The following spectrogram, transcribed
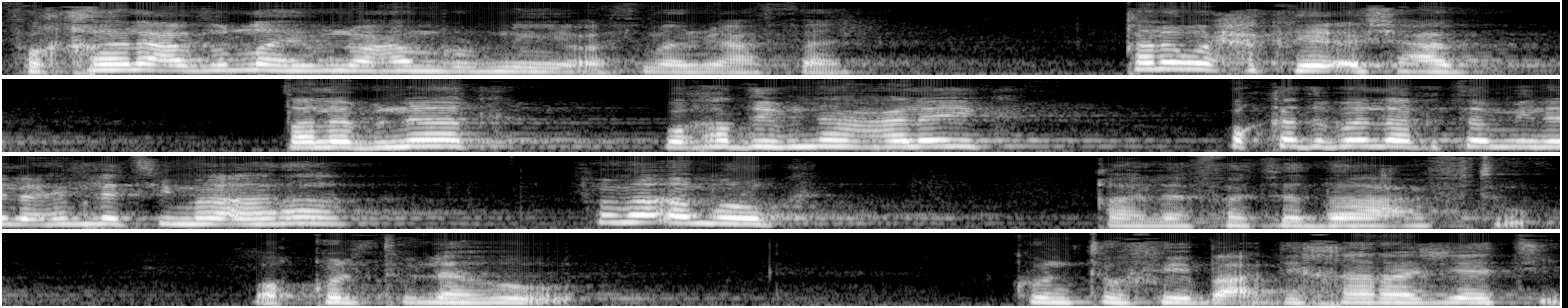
فقال عبد الله بن عمرو بن عثمان بن عفان قال ويحك يا أشعب طلبناك وغضبنا عليك وقد بلغت من العلة ما أرى فما أمرك؟ قال فتضاعفت وقلت له كنت في بعض خرجاتي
